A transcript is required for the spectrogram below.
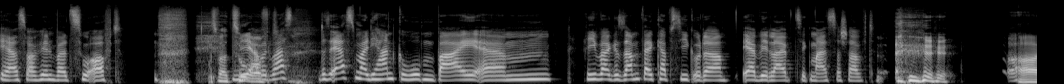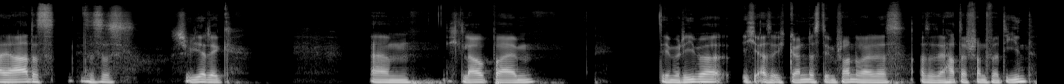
Ja, es war auf jeden Fall zu oft. Das war zu nee, aber oft. du hast das erste Mal die Hand gehoben bei ähm, Riva Gesamtweltcup-Sieg oder RB Leipzig Meisterschaft. Ah ja, das, das ist schwierig. Ähm, ich glaube beim dem Rieber, ich, also ich gönne das dem schon, weil das, also der hat das schon verdient.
